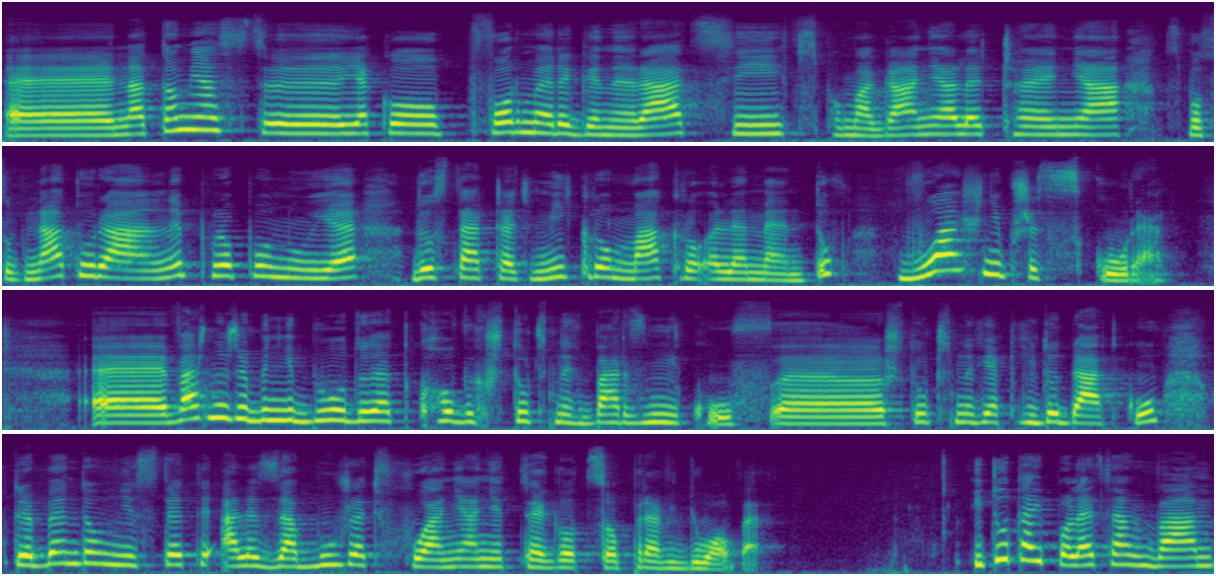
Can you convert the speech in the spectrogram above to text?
E, Natomiast e, jako formę regeneracji, wspomagania leczenia w sposób naturalny proponuję dostarczać mikro, makroelementów właśnie przez skórę. Ważne, żeby nie było dodatkowych sztucznych barwników, sztucznych jakichś dodatków, które będą niestety, ale zaburzać wchłanianie tego, co prawidłowe. I tutaj polecam Wam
